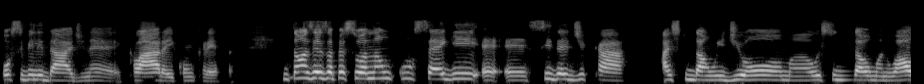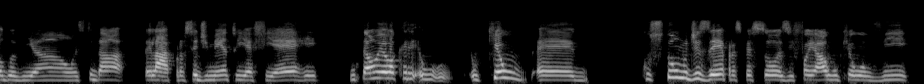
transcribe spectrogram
possibilidade né, clara e concreta. Então, às vezes, a pessoa não consegue é, é, se dedicar a estudar um idioma, ou estudar o manual do avião, ou estudar, sei lá, procedimento IFR. Então, eu, o, o que eu é, costumo dizer para as pessoas, e foi algo que eu ouvi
